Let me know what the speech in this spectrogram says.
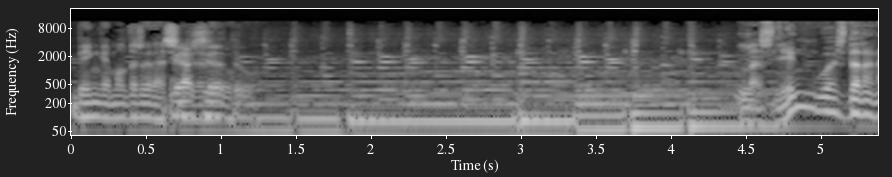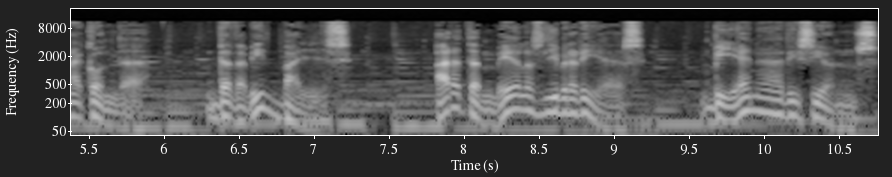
Vinga, moltes gràcies. Gràcies a Adéu. tu. Les llengües de l'anaconda, de David Valls. Ara també a les llibreries. Viena Edicions.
